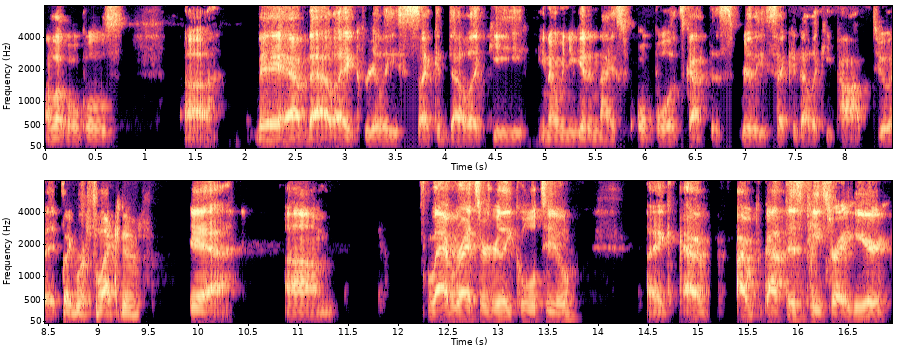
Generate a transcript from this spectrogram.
I love opals. Uh, they have that like really psychedelic you know when you get a nice opal it's got this really psychedelic pop to it. It's like reflective. Yeah. Um labradorites are really cool too. Like I've, I've got this piece right here.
